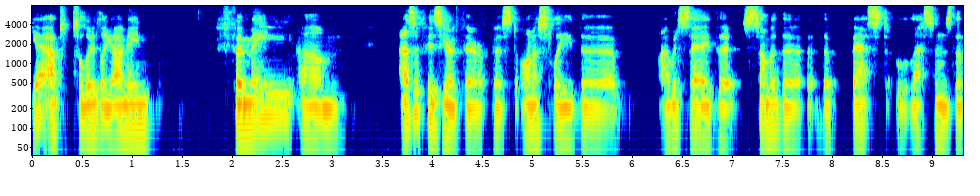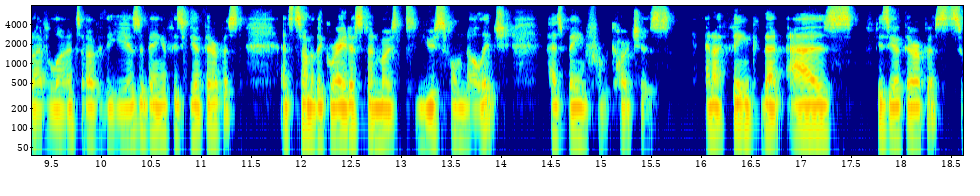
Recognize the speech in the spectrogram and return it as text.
Yeah, absolutely. I mean, for me, um, as a physiotherapist, honestly, the I would say that some of the, the best lessons that I've learned over the years of being a physiotherapist and some of the greatest and most useful knowledge has been from coaches. And I think that as physiotherapists,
